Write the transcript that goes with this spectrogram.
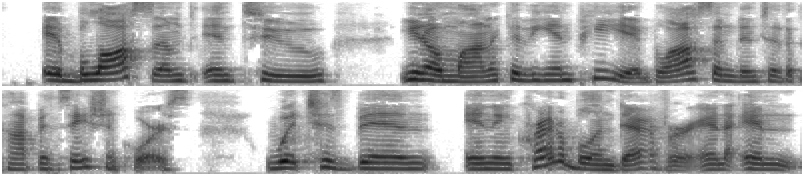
it blossomed into, you know, Monica the NP. It blossomed into the compensation course, which has been an incredible endeavor. And and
